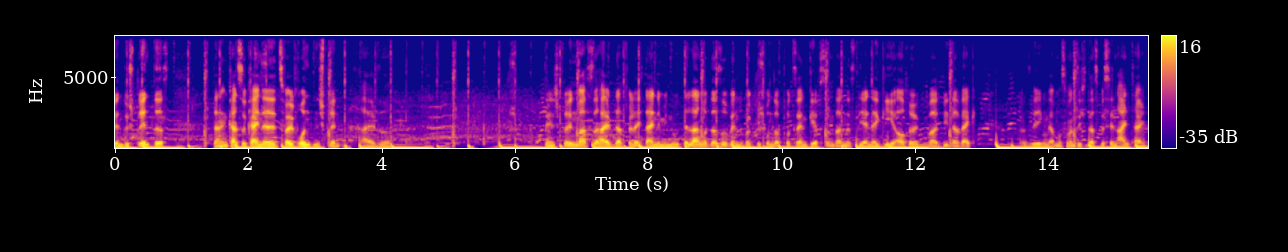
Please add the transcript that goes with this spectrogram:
wenn du sprintest, dann kannst du keine 12 Runden sprinten. Also den Sprint machst du halt da vielleicht eine Minute lang oder so, wenn du wirklich 100% gibst und dann ist die Energie auch irgendwann wieder weg. Deswegen, da muss man sich das ein bisschen einteilen.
